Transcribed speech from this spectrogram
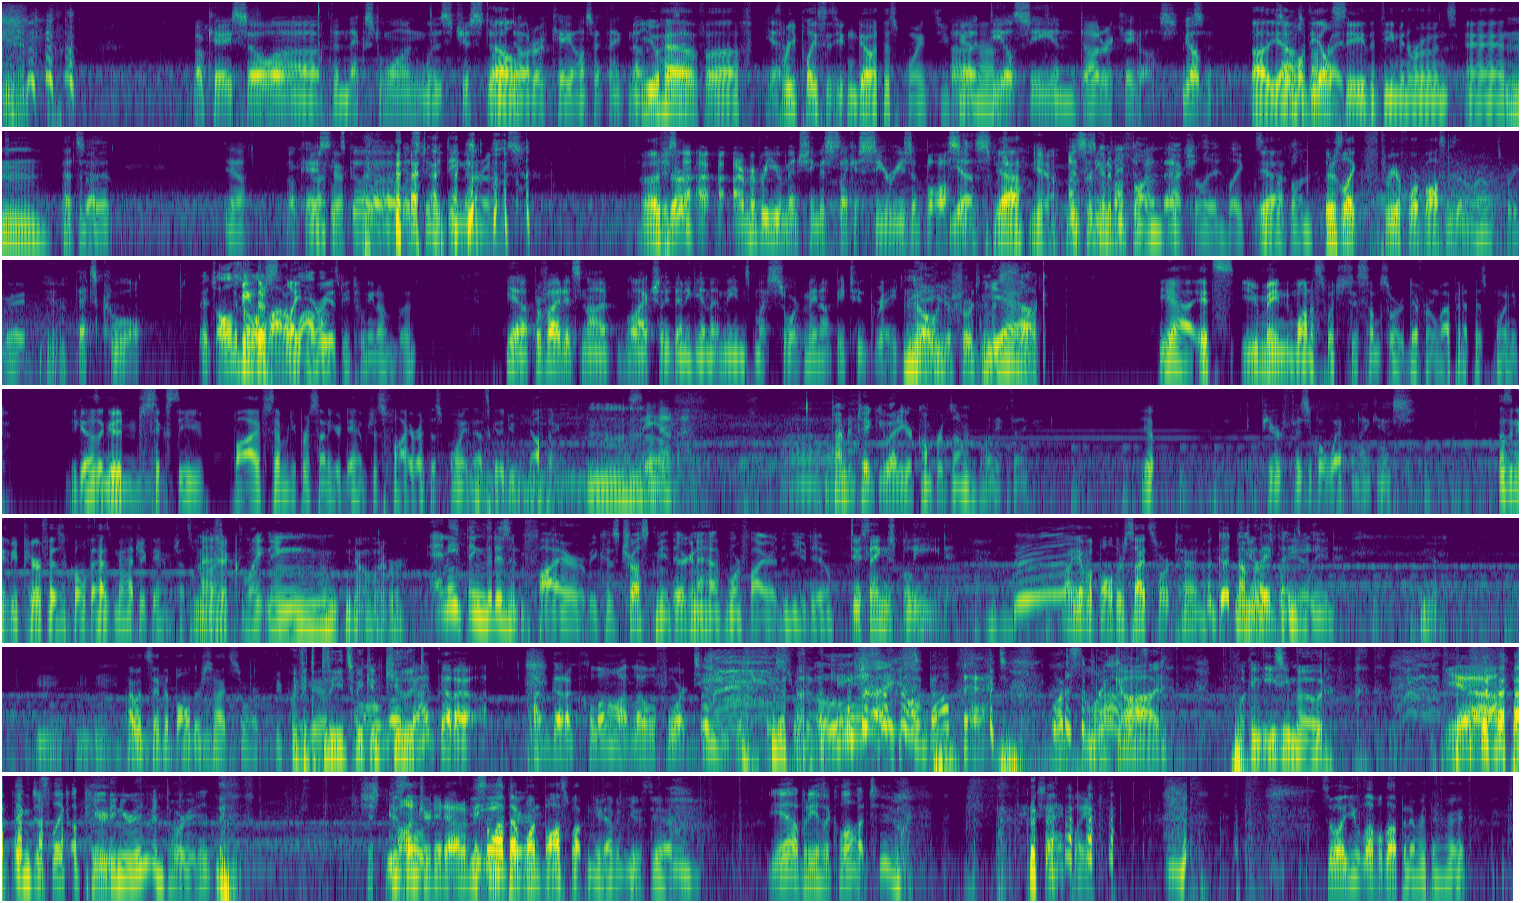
Okay, so uh, the next one was just uh, Well, Daughter of Chaos, I think. No, You is that, have uh, Yeah. three places you can go at this point. You uh, can. Uh, DLC and Daughter of Chaos. Yep. That's it. uh, yeah, Sounds well, about DLC, the Demon Ruins, and Mm, that's, That's about it. it. Yeah. Okay, so Okay. let's go. Uh, let's do the Demon Ruins. Uh, This, sure. I, I, I remember you were mentioning this is like a series of bosses. Yes. which yeah, Yeah. I'm This is going to be fun, actually. Like, super Yeah. fun. there's like three or four bosses in a row. It's pretty great. Yeah. That's cool. It's also I mean, there's a there's lot slight of lava. areas between them, but Yeah, provided it's not. Well, actually, then again, that means my sword may not be too great. No, your sword's going to Yeah. suck. yeah, it's you may want to switch to some sort of different weapon at this point because a good Hmm. 65, 70 percent of your damage is fire at this point. And that's going to do nothing. Mhm. So- Man. Uh, Time to take you out of your comfort zone. Let me think. Yep. Pure physical weapon, I guess. doesn't need to be pure physical. If it has magic damage, that's fine. Magic, lightning, you know, whatever. Anything that isn't fire, because trust me, they're going to have more fire than you do. Do things bleed? Oh, you have a Balder's Side Sword 10. A good number Do they of things bleed? bleed. Yeah. Mm-hmm. I would say the Balder's Side Sword would be pretty good. If it bleeds, we oh, can look, kill it. I've got a, I've got a claw at level 14 just for sort of Oh, occasion. right. How about that? What a Oh my god. Fucking easy mode. Yeah, That thing just like appeared in your inventory, didn't it? just You still- conjured it out of the You the still have that one boss weapon you haven't used yet. Yeah, but he has a claw too. Exactly. So uh, you leveled up and everything, right?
